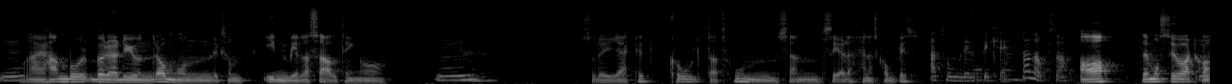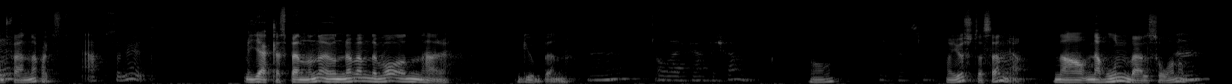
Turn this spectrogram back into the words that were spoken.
Mm. Nej han började ju undra om hon liksom inbillar sig allting och... Mm. Så det är jäkligt coolt att hon sen ser det, hennes kompis. Att hon blev bekräftad också. Ja, det måste ju varit skönt Mm. för henne faktiskt. Absolut. Men jäkla spännande, undrar vem det var den här gubben. Och varför han försvann Ja, helt plötsligt. ja just det, sen ja. När, när hon väl såg honom.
